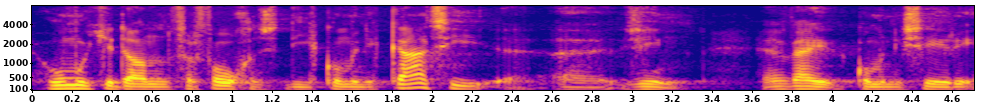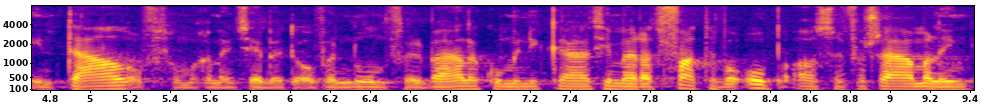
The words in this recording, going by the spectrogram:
hoe moet je dan vervolgens die communicatie zien? Wij communiceren in taal, of sommige mensen hebben het over non-verbale communicatie, maar dat vatten we op als een verzameling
